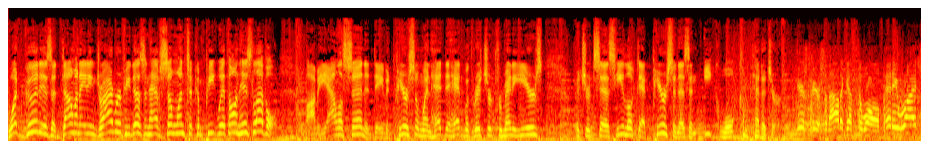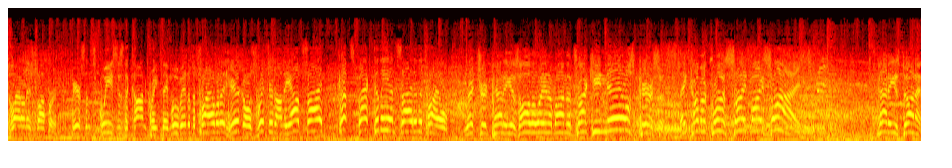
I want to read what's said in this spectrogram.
What good is a dominating driver if he doesn't have someone to compete with on his level? Bobby Allison and David Pearson went head to head with Richard for many years. Richard says he looked at Pearson as an equal competitor. Here's Pearson out against the wall. Petty rides right on his bumper. Pearson squeezes the concrete. They move into the tri-oval, and here goes Richard on the outside, cuts back to the inside of the tri-oval. Richard Petty is all the way in up on the track. He nails Pearson. They come across side by side. Petty's done it.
